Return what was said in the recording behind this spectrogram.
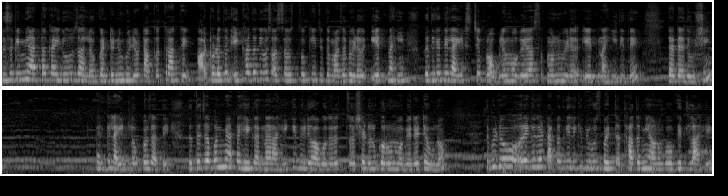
जसं की मी आता काही दिवस झालं कंटिन्यू व्हिडिओ टाकत राहते. आठवड्यातून एखादा दिवस असा असतो की तिथे माझा व्हिडिओ येत नाही. कधी कधी लाईट्सचे प्रॉब्लेम वगैरे असतात म्हणून व्हिडिओ येत नाही तिथे त्या त्या दिवशी. कारण की लाइट लवकर जाते. तर त्याचं पण मी आता हे करणार आहे की व्हिडिओ अगोदरच शेड्यूल करून वगैरे ठेवणं. तर व्हिडिओ रेग्युलर टाकत गेले की व्ह्यूज भेटतात. हा तर मी अनुभव घेतला आहे.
